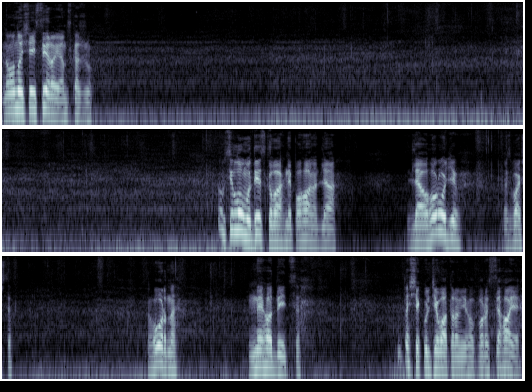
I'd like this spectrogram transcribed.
Ну воно ще й сиро, я вам скажу. Ну, в цілому дискова непогана для, для огородів. Ось бачите. Горна не годиться. Ну, Та ще культиватором його порозтягає.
